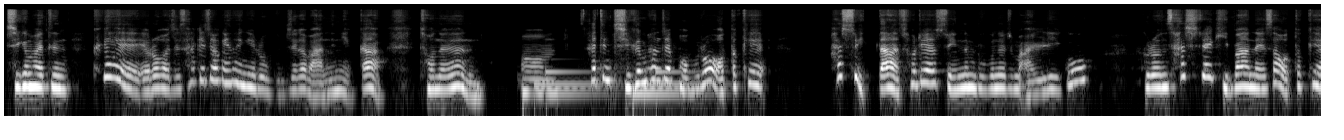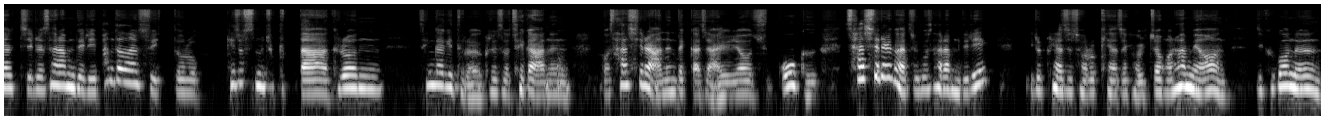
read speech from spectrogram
지금 하여튼 크게 여러 가지 사기적인 행위로 문제가 많으니까 저는 어, 하여튼 지금 현재 법으로 어떻게 할 수 있다, 처리할 수 있는 부분을 좀 알리고 그런 사실에 기반해서 어떻게 할지를 사람들이 판단할 수 있도록 해줬으면 좋겠다. 그런 생각이 들어요. 그래서 제가 아는 거 사실을 아는 데까지 알려주고 그 사실을 가지고 사람들이 이렇게 하자 저렇게 하자 결정을 하면 이제 그거는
